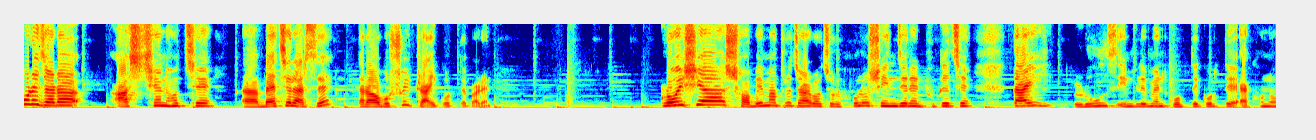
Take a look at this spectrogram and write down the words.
করে যারা আসছেন হচ্ছে ব্যাচেলার্সে তারা অবশ্যই ট্রাই করতে পারেন। ক্রোয়েশিয়া সবে মাত্র চার বছর হলো সেনজেনে ঢুকেছে, তাই রুলস ইমপ্লিমেন্ট করতে করতে এখনও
